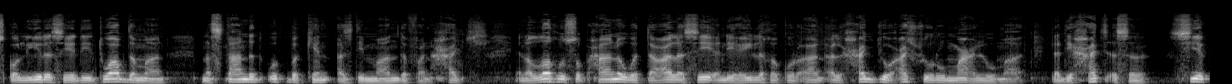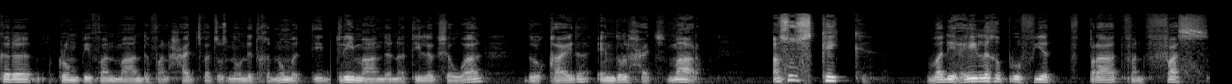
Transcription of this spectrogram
skoliere sê die 12de maand, dan staan dit ook bekend as die maande van Hajj. En Allah subhanahu wa ta'ala sê in die heilige Koran, Al-Hajj ashuru ma'lumat, dat die Hajj is 'n sekere klompie van maande van Hajj wat ons nou net genoem het, die 3 maande natuurlik Shawwal, Dhul Qaida en Dhul Hajj. Maar as ons kyk wat die heilige profeet praat van vas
